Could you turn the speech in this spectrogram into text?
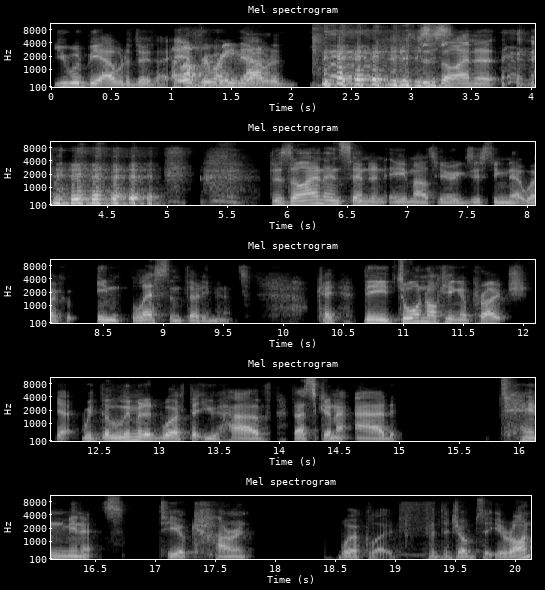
you would be able to do that. I love to Everyone would be that. able to design it. design and send an email to your existing network in less than 30 minutes. Okay. The door knocking approach, yeah, with the limited work that you have, that's going to add 10 minutes to your current workload for the jobs that you're on.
